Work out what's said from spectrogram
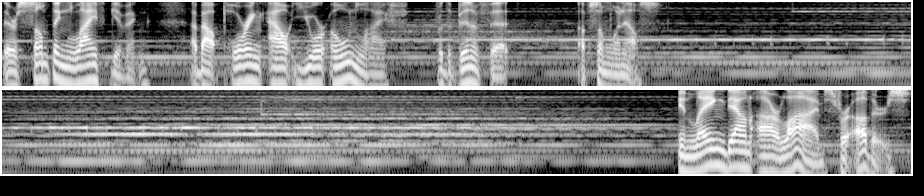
There's something life giving about pouring out your own life for the benefit of someone else. In laying down our lives for others,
